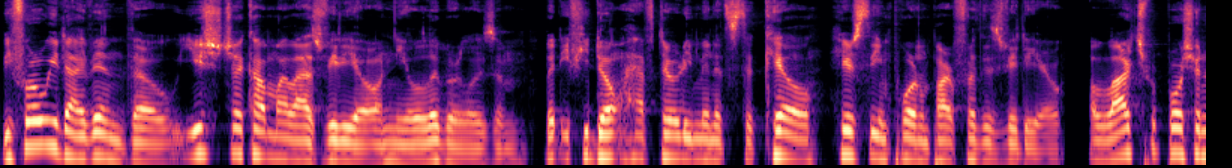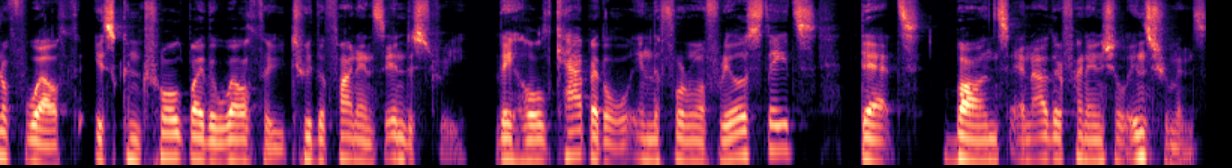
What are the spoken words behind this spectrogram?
Before we dive in though, you should check out my last video on neoliberalism, but if you don't have 30 minutes to kill, here's the important part for this video. A large proportion of wealth is controlled by the wealthy through the finance industry. They hold capital in the form of real estates, debts, bonds, and other financial instruments,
